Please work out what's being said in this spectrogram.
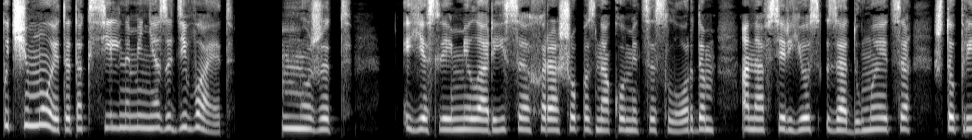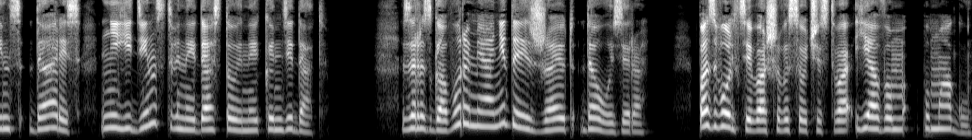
почему это так сильно меня задевает. Может, если Милариса хорошо познакомится с лордом, она всерьез задумается, что принц Дарис не единственный достойный кандидат. За разговорами они доезжают до озера. «Позвольте, ваше высочество, я вам помогу».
